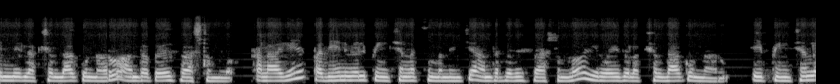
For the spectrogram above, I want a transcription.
ఎనిమిది లక్షల దాకా ఉన్నారు ఆంధ్రప్రదేశ్ రాష్ట్రంలో. అలాగే పదిహేను వేల పింఛన్లకు సంబంధించి ఆంధ్రప్రదేశ్ రాష్ట్రంలో ఇరవై ఐదు లక్షల దాకా ఉన్నారు. ఈ పింఛన్ల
